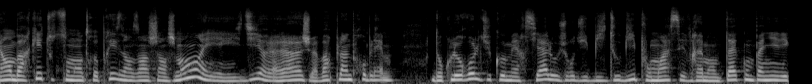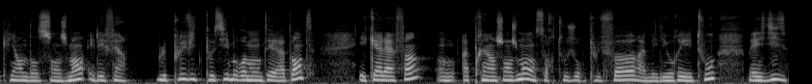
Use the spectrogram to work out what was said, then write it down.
a embarqué toute son entreprise dans un changement et il dit, oh là là, je vais avoir plein de problèmes. Donc le rôle du commercial aujourd'hui B2B, pour moi, c'est vraiment d'accompagner les clients dans ce changement et les faire le plus vite possible remonter la pente et qu'à la fin, après un changement, on sort toujours plus fort, amélioré et tout. Mais ils se disent,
